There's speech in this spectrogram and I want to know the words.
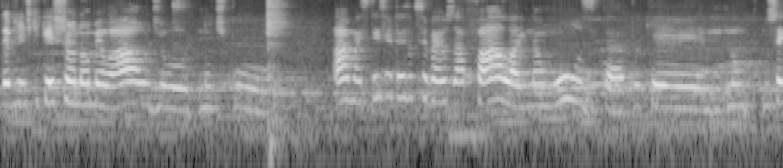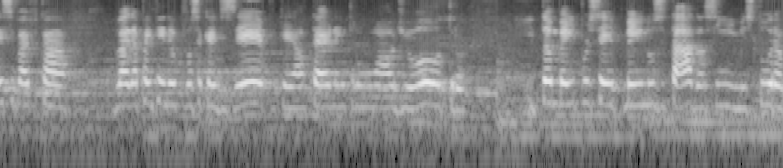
Teve gente que questionou meu áudio, no tipo, ah, mas tem certeza que você vai usar fala e não música? Porque não, não sei se vai ficar. Vai dar pra entender o que você quer dizer, porque alterna entre um áudio e outro e também por ser meio inusitado, assim, mistura.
